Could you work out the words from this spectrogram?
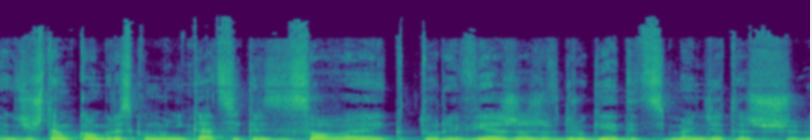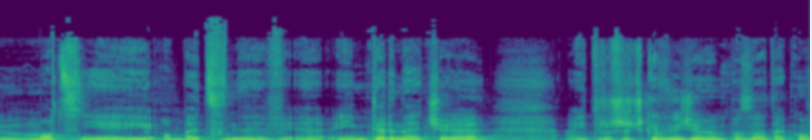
No, gdzieś tam Kongres Komunikacji Kryzysowej, który wierzę, że w drugiej edycji będzie też mocniej obecny w internecie i troszeczkę wyjdziemy poza taką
